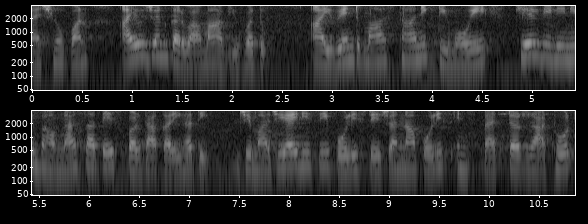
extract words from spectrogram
મેચનું પણ આયોજન કરવામાં આવ્યું હતું. આ ઇવેન્ટમાં સ્થાનિક ટીમોએ ખેલદિલીની ભાવના સાથે સ્પર્ધા કરી હતી, જેમાં જીઆઈડીસી પોલીસ સ્ટેશનના પોલીસ ઇન્સ્પેક્ટર રાઠોડ,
